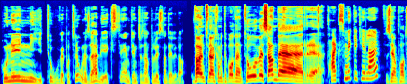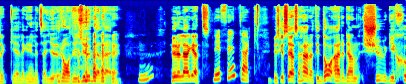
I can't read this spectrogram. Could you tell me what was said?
Hon är ju ny Tove på tronen, så det här blir ju extremt intressant att lyssna till idag. Varmt välkommen till podden Tove Sander! Tack så mycket killar. Så ser jag Patrik eh, lägger in lite radiojubel där. Mm, Hur är läget? det är fint tack. Vi ska säga så här att idag är det den 27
